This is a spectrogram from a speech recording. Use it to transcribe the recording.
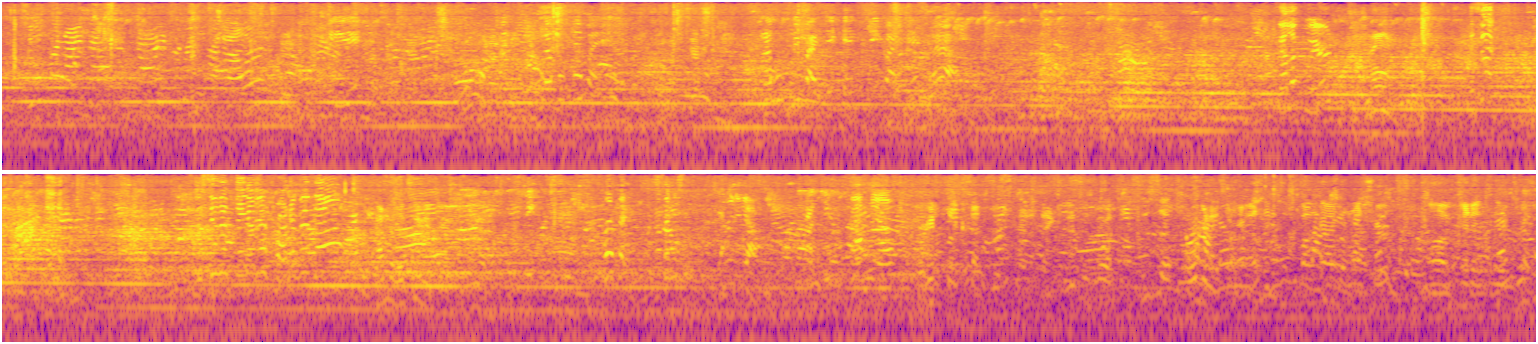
footsteps, this kind of thing. This is more, this is an organism. I don't think it's a fungi, but I'm not sure. Um, and it, it, it,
